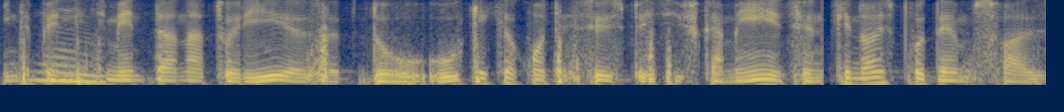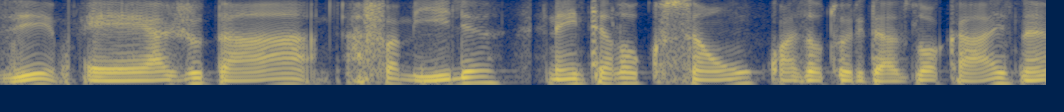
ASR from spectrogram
independentemente hum. da natureza, do o que, que aconteceu especificamente, o que nós podemos fazer é ajudar a família na interlocução com as autoridades locais, né?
